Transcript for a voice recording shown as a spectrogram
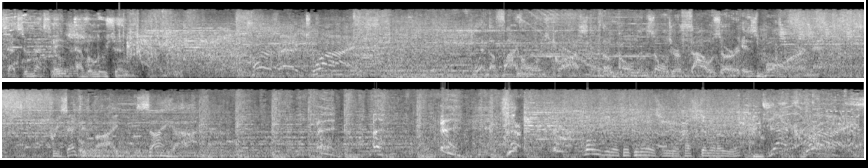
Zetsumetsu Evolution. Perfect ride! When the five horns cross, the Golden Soldier Thouser is born. Presented by ZAIA. ボンジのテクノロジーを貸してもらうよ。Jack Rise!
